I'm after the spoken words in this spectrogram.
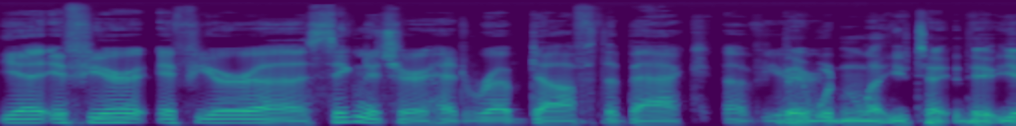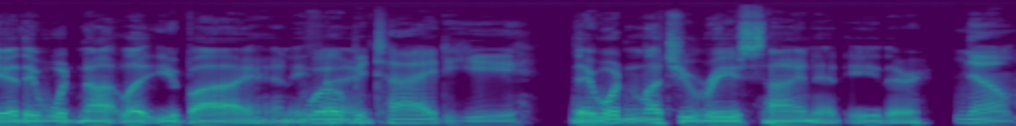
Yeah, if your if your uh, signature had rubbed off the back of your They wouldn't let you take. They, yeah, they would not let you buy anything. woe betide ye. they wouldn't let you re-sign it either. No,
